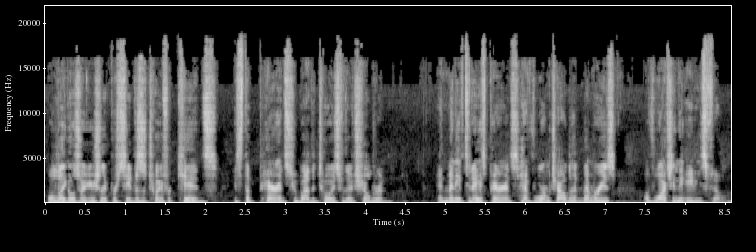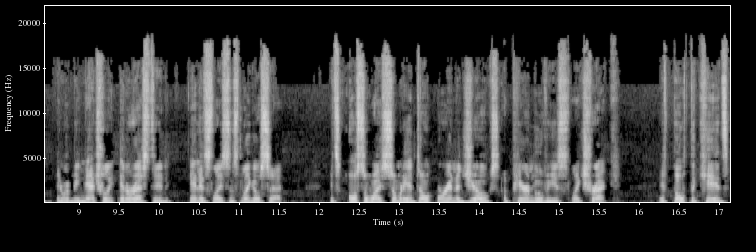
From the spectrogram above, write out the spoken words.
While Legos are usually perceived as a toy for kids, it's the parents who buy the toys for their children. And many of today's parents have warm childhood memories of watching the 80s film and would be naturally interested in its licensed Lego set. It's also why so many adult oriented jokes appear in movies like Shrek. If both the kids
